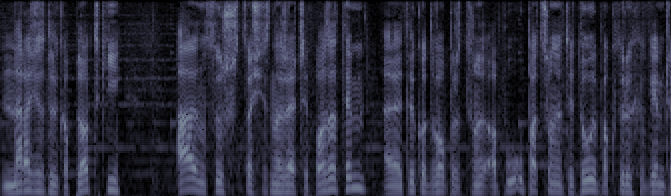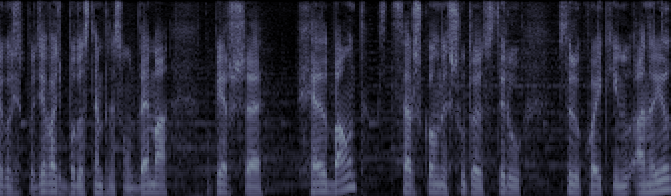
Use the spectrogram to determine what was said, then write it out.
Na razie to tylko plotki, ale no cóż, coś jest na rzeczy. Poza tym e, tylko dwa upatrzone, tytuły, po których wiem czego się spodziewać, bo dostępne są dema. Po pierwsze Hellbound, starszkolny shooter w stylu, w stylu Quake i Unreal,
